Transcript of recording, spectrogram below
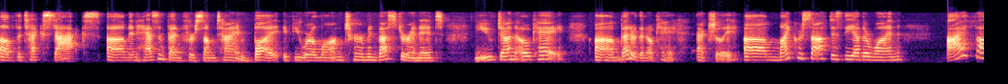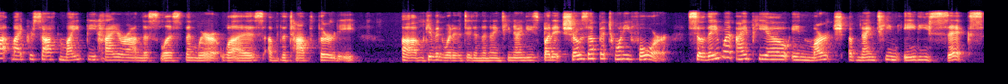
of the tech stocks um, and hasn't been for some time. But if you were a long term investor in it, you've done okay. Um, better than okay, actually. Um, Microsoft is the other one. I thought Microsoft might be higher on this list than where it was of the top 30, um, given what it did in the 1990s, but it shows up at 24. So they went IPO in March of 1986.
